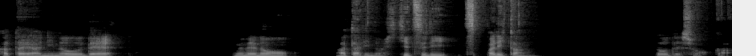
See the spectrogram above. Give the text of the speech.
肩や二の腕、胸のあたりの引きつり、突っ張り感、どうでしょうか？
